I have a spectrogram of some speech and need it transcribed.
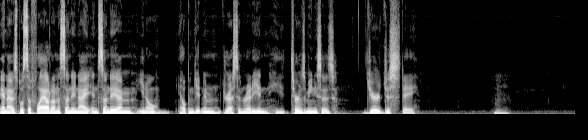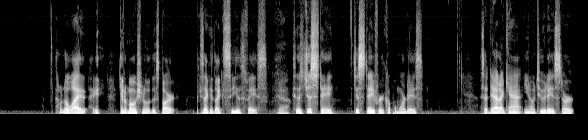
and I was supposed to fly out on a Sunday night and Sunday I'm, you know, helping getting him dressed and ready and he turns to me and he says, "Jared, just stay." Mm. I don't know why I get emotional at this part because I could like see his face. Yeah. He says, "Just stay. Just stay for a couple more days." I said, "Dad, I can't. You know, 2 days start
